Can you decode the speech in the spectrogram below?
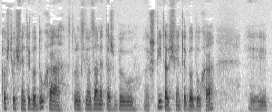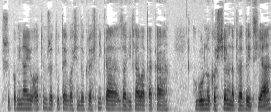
Kościół Świętego Ducha, z którym związany też był Szpital Świętego Ducha, yy, przypominają o tym, że tutaj właśnie do Kraśnika zawitała taka ogólnokościelna tradycja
